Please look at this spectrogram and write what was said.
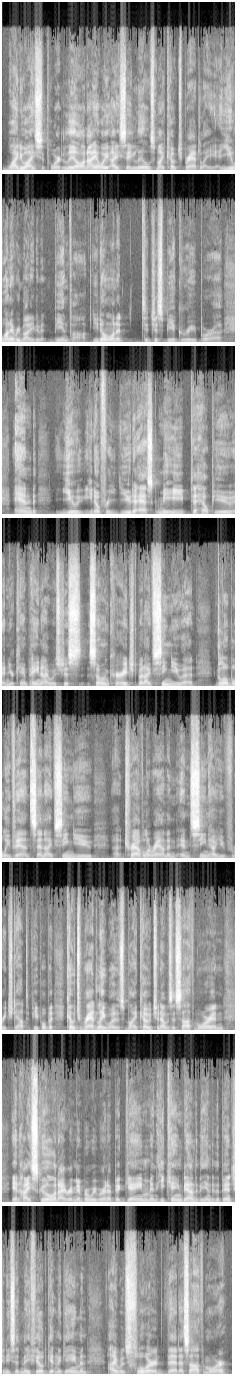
Why do I support Leil? And I always I say Leil's my coach Bradley. You want everybody to be involved. You don't want it to just be a group or a, And you, you know, for you to ask me to help you and your campaign, I was just so encouraged. But I've seen you at global events and I've seen you uh, travel around and, and seen how you've reached out to people. But Coach Bradley was my coach, and I was a sophomore in, in high school. And I remember we were in a big game, and he came down to the end of the bench and he said, Mayfield, get in the game. And I was floored that a sophomore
